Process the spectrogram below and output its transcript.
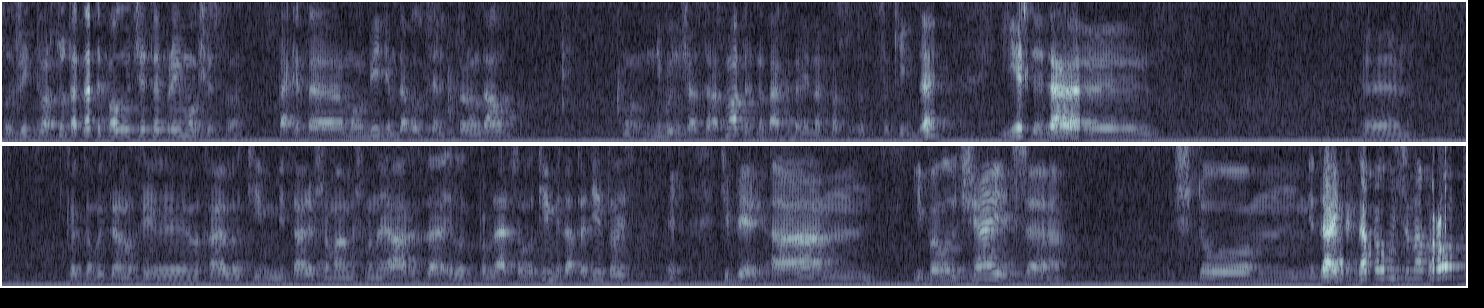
служить Творцу, тогда ты получишь это преимущество. Так это мы увидим, да, благословение, которое он дал. Ну, не будем сейчас это рассматривать, но так это видно в пас- в Псуке, да? Если, да, э, э, как там, Вайтен Лахай Лаким, Митали Шамам Шманай Арес, да, и вот упоминается Лаким, Медат один, то есть это. Теперь, а, и получается, что, да, и тогда получится наоборот,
